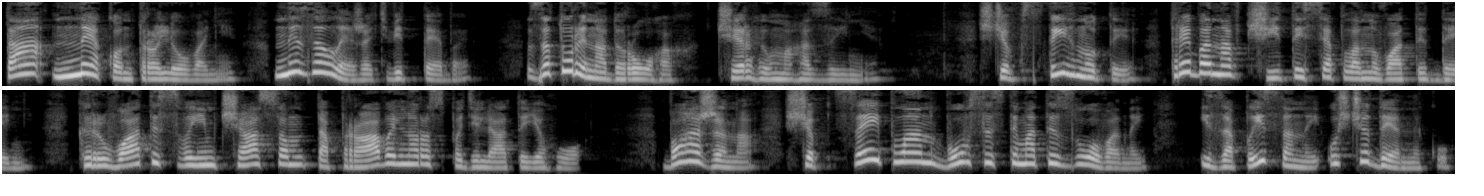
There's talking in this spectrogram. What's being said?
Та неконтрольовані, не залежать від тебе. Затори на дорогах, черги в магазині. Щоб встигнути, треба навчитися планувати день, керувати своїм часом та правильно розподіляти його. Бажано, щоб цей план був систематизований і записаний у щоденнику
